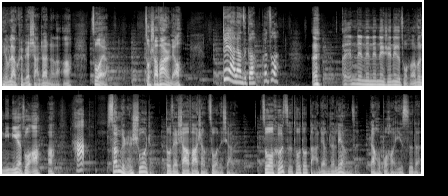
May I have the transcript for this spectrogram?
你们俩快别傻站着了啊，坐呀，坐沙发上聊。对呀，亮子哥，快坐。哎哎，那那那那谁，那个左盒子，你你也坐啊啊。好。三个人说着，都在沙发上坐了下来。左和子偷偷打量着亮子，然后不好意思地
